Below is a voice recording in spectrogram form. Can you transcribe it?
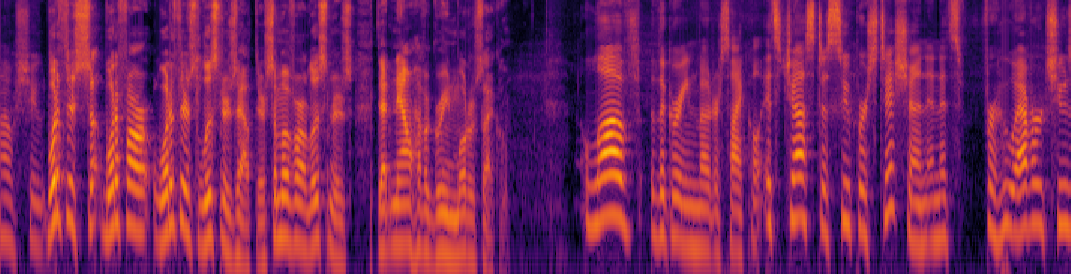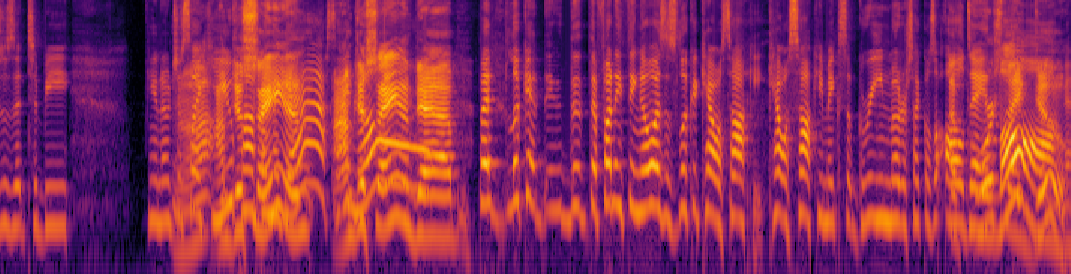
oh shoot! What if there's what if our what if there's listeners out there, some of our listeners that now have a green motorcycle? Love the green motorcycle. It's just a superstition, and it's for whoever chooses it to be. You know, just like Uh, I'm you just pumping saying. the gas. I I'm just saying. Deb. But look at the, the funny thing was is look at Kawasaki. Kawasaki makes green motorcycles all Of day course they long. do.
